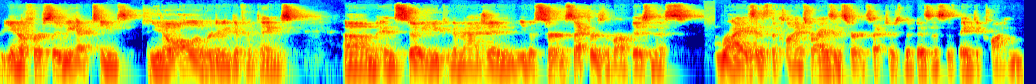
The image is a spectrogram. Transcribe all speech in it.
You know, firstly, we have teams, you know, all over doing different things. Um, and so you can imagine, you know, certain sectors of our business rise as the clients rise and certain sectors of the business as they decline.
